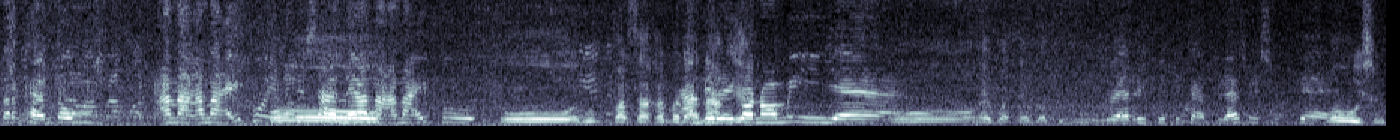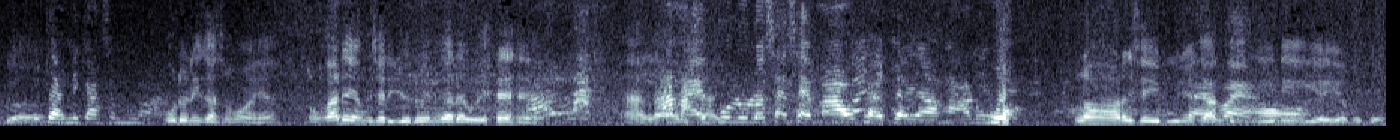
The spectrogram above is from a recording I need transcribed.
tergantung anak-anak ibu ini Oh. misalnya anak-anak ibu Oh, Ibu pasarkan pada ambil anak ya. ekonomi ya. Oh, hebat-hebat Ibu. 2013 wisuda. Oh, sudah. Udah nikah semua. Udah nikah semua ya? Oh, nggak ada yang bisa dijodohin, nggak ada, Bu? Alah, Anak bisa ibu lulus SMA udah ada yang anu. Wah, lari saya ibunya cantik Cewek, segini. oh. Iya, iya betul.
